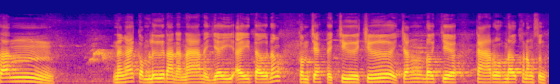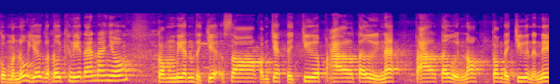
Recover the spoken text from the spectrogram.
សិនហ្នឹងហើយកុំលឺតាណានានិយាយអីទៅហ្នឹងកុំចេះតែជឿជឿអញ្ចឹងដូចជាការរស់នៅក្នុងសង្គមមនុស្សយើងក៏ដូចគ្នាដែរណាញោម កុំមានតិចសកុំចេះតែជឿផ្អើលទៅឯនេះផ្អើលទៅឯណោះកុំតែជឿអ្នកនេះ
